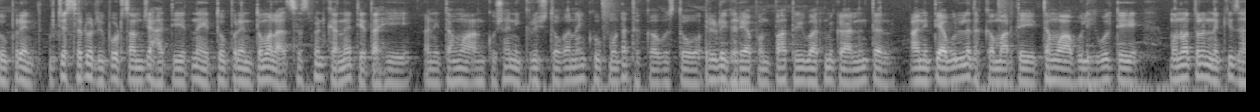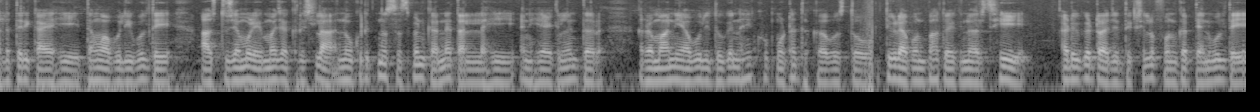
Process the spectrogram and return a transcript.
जोपर्यंत पुढचे सर्व रिपोर्ट्स आमच्या हाती येत नाही तोपर्यंत तुम्हाला सस्पेंड करण्यात येत आहे. आणि तेव्हा अंकुश आणि क्रिश दोघांनाही खूप मोठा धक्का बसतो. तिकडे घरी आपण पाहतो ही बातमी कळाल्यानंतर. आणि ती अबुलीला धक्का मारते. तेव्हा अबोली ही बोलते म्हणून तुला नक्की झालं तरी काय आहे? तेव्हा अबोली बोलते आज तुझ्यामुळे माझ्या क्रिशला नोकरीतनं सस्पेंड करण्यात आलेलं आहे. आणि हे ऐकल्यानंतर रमा आणि अबोली दोघांनाही खूप मोठा धक्का बसतो. तिकडे आपण पाहतो एक नर्स ही ॲडव्होकेट राजाध्यक्षाला फोन करते आणि बोलते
